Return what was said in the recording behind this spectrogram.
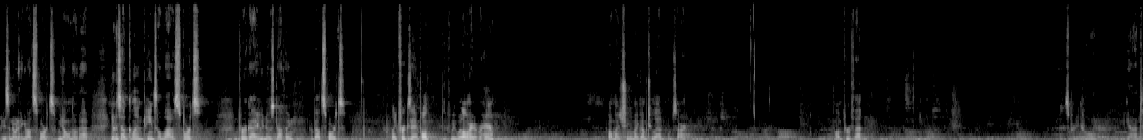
He doesn't know anything about sports. We all know that. You notice how Glenn paints a lot of sports for a guy who knows nothing about sports? Like, for example, if we will, right over here. Oh, am I chewing my gum too loud? I'm sorry. I'll improve that. That's pretty cool. You got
